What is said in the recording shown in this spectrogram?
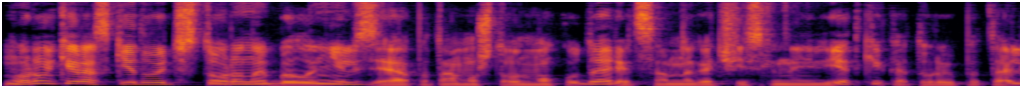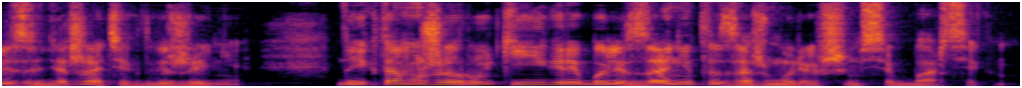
Но руки раскидывать в стороны было нельзя, потому что он мог удариться о многочисленные ветки, которые пытались задержать их движение. Да и к тому же руки Игоря были заняты зажмурившимся барсиком.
